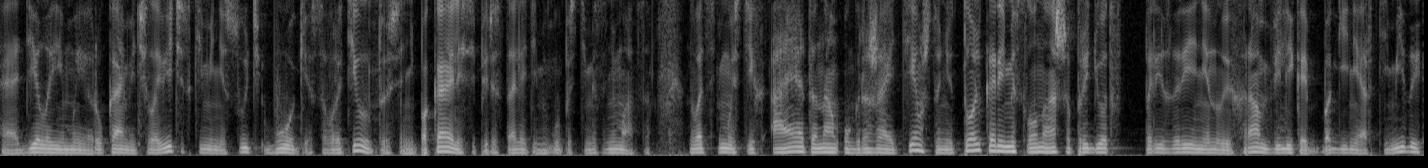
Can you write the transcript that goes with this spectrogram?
э, делаемые руками человеческими не суть боги. Совратил, то есть они покаялись и перестали этими глупостями заниматься. 27 стих. «А это нам угрожает тем, что не только ремесло наше придет в презрение, но и храм великой богини Артемиды.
